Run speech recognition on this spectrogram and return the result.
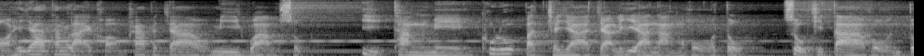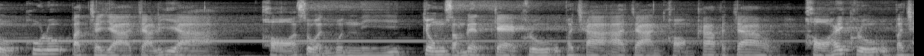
อให้ญาติทั้งหลายของข้าพเจ้ามีความสุข อิทังเมคุรุปัชยาจาริยานังโหตุ สุขิตาโหนตุคุรุปัชยาจาริยา ขอส่วนบุญนี้จงสำเร็จแก่ครูอุปชาอาจารย์ของข้าพเจ้า ขอให้ครูอุปช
